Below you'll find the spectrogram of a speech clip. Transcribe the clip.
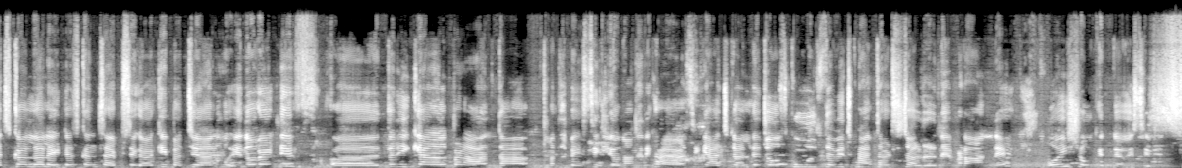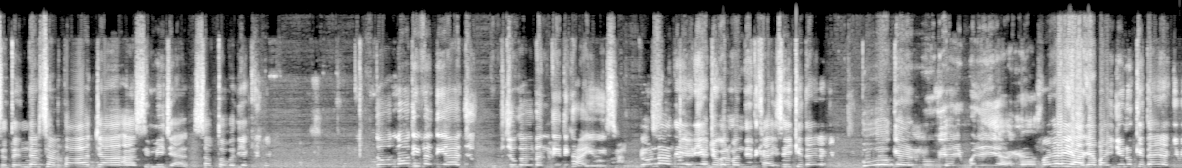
ਅੱਜ ਕੱਲ ਦਾ ਲੇਟੈਸਟ ਕਨਸੈਪਟ ਸੀਗਾ ਕਿ ਬੱਚਿਆਂ ਨੂੰ ਇਨੋਵੇਟਿਵ ਤਰੀਕਿਆਂ ਨਾਲ ਪੜ੍ਹਾਉਣ ਦਾ ਮਤਲਬ ਬੇਸਿਕਲੀ ਉਹਨਾਂ ਨੇ ਦਿਖਾਇਆ ਸੀ ਕਿ ਅੱਜ ਕੱਲ ਦੇ ਜੋ ਸਕੂਲਸ ਦੇ ਵਿੱਚ ਮੈਥਡਸ ਚੱਲ ਰਹੇ ਨੇ ਪੜ੍ਹਾਉਣ ਦੇ ਉਹੀ ਸ਼ੋਅ ਕੀਤੇ ਹੋਏ ਸੀ। ਸਤਿੰਦਰ ਸਰਤਾਜ ਜਾਂ ਅ, ਸਿਮੀ ਚਹਿਲ ਸਭ ਤੋਂ ਵਧੀਆ ਕੀ ਦੋਨੋਂ ਦੀ ਵਧੀਆ ਜੁ- ਜੁਗਲਬੰਦੀ ਦਿਖਾਈ ਹੋਈ ਸੀ movie 'ਚ। ਦੋਨਾਂ ਦੀ ਜਿਹੜੀ ਜੁਗਲਬੰਦੀ ਦਿਖਾਈ ਸੀ ਕਿੱਦਾਂ ਦੀ ਲੱਗੀ? ਬਹੁਤ ਘੈਂਟ ਮੂਵੀ ਆ ਜੀ ਮਜ਼ਾ ਹੀ ਆ ਗਿਆ ਮਜ਼ਾ ਹੀ ਆ ਗਿਆ ਬਾਈ ਜੀ ਨੂੰ ਕਿੱਦਾਂ ਦੀ ਲੱਗੀ?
